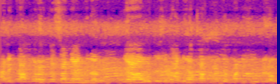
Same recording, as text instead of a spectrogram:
आणि कामगारांना कसा न्याय मिळेल या उद्देशाने आम्ही या कामगारांच्या पाठीशी उभे राहू.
